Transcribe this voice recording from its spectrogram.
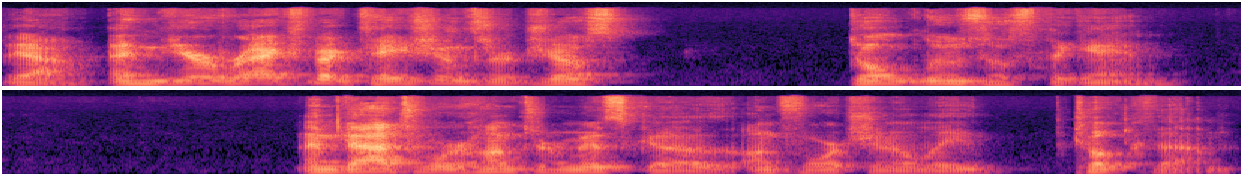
Yeah. And your expectations are just don't lose us the game. And that's where Hunter Miska unfortunately took them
